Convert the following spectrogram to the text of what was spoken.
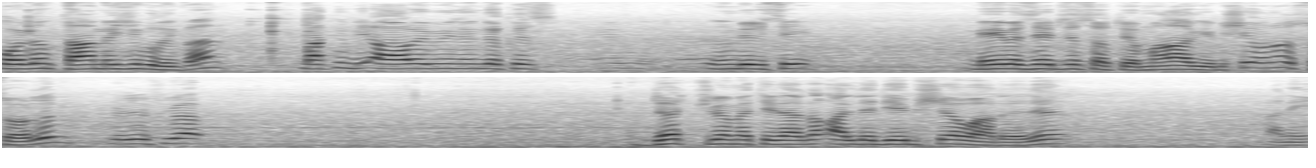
Oradan tamirci bulayım falan. Baktım bir AVM'nin önünde kız birisi meyve sebze satıyor, manav gibi bir şey. Ona sordum. Dedi şurada 4 kilometre ileride Alle diye bir şey var dedi. Hani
